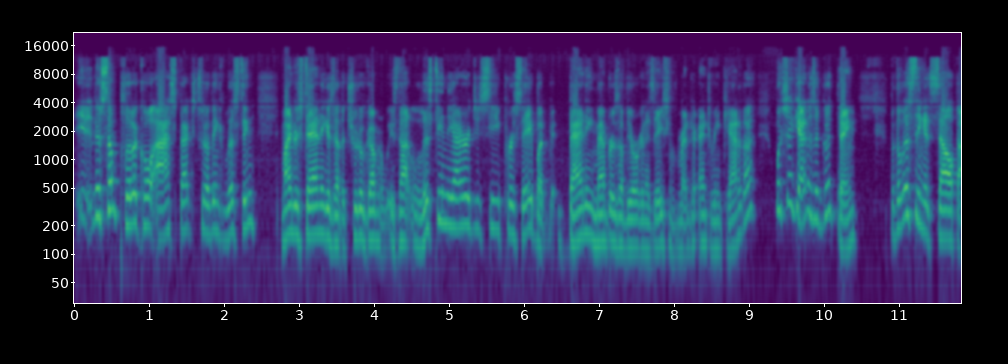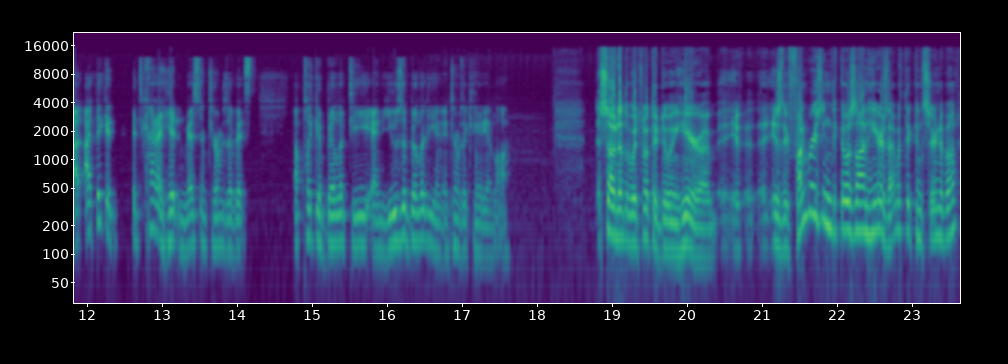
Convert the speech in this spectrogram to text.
it, there's some political aspects to, I think, listing. My understanding is that the Trudeau government is not listing the IRGC per se, but banning members of the organization from entering Canada, which again is a good thing. But the listing itself, I, I think it it's kind of hit and miss in terms of its applicability and usability in, in terms of Canadian law. So, in other words, what they're doing here uh, is there fundraising that goes on here? Is that what they're concerned about?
